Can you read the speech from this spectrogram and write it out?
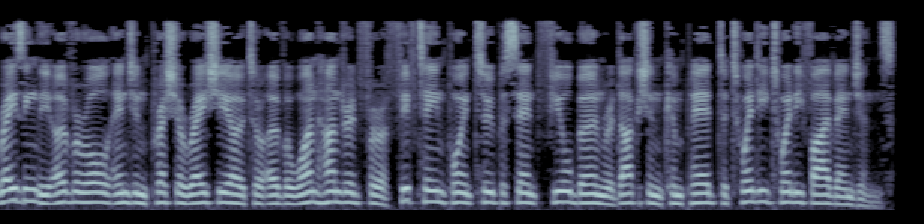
raising the overall engine pressure ratio to over 100 for a 15.2% fuel burn reduction compared to 2025 engines.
